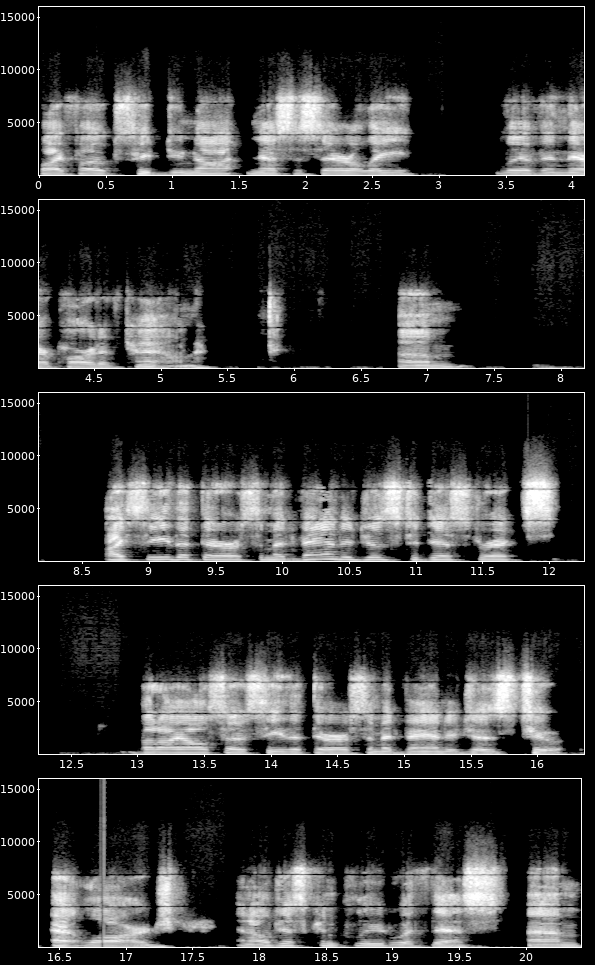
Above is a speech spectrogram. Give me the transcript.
by folks who do not necessarily live in their part of town. Um, I see that there are some advantages to districts, but I also see that there are some advantages to at large. And I'll just conclude with this. Um,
